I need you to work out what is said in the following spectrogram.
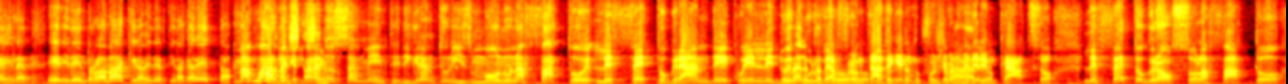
trailer eri dentro la macchina a vederti la garetta. Ma Infatti- guarda che sì, sì. paradossalmente di Gran Turismo non ha fatto l'effetto grande quelle due curve fatto- affrontate che non il facevano vedere un cazzo. L'effetto grosso l'ha fatto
